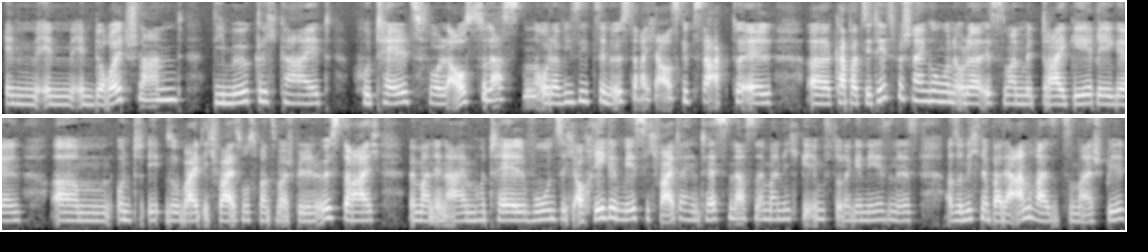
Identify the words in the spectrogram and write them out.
in, in, in Deutschland die Möglichkeit, Hotels voll auszulasten? Oder wie sieht's in Österreich aus? Gibt's da aktuell äh, Kapazitätsbeschränkungen oder ist man mit 3G-Regeln? Ähm, und soweit ich weiß, muss man zum Beispiel in Österreich, wenn man in einem Hotel wohnt, sich auch regelmäßig weiterhin testen lassen, wenn man nicht geimpft oder genesen ist. Also nicht nur bei der Anreise zum Beispiel.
